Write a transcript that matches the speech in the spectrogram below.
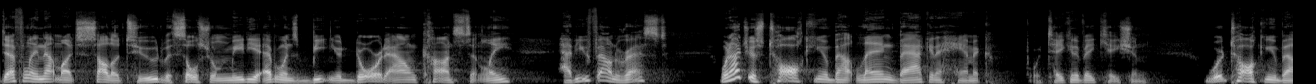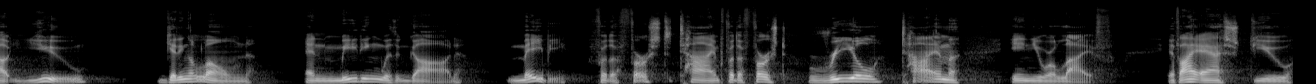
Definitely not much solitude with social media. Everyone's beating your door down constantly. Have you found rest? We're not just talking about laying back in a hammock or taking a vacation. We're talking about you getting alone and meeting with God, maybe for the first time, for the first real time in your life. If I asked you,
